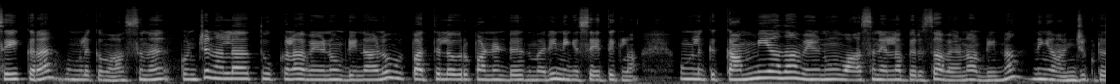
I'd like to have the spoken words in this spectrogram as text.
சேர்க்குறேன். உங்களுக்கு வாசனை கொஞ்சம் நல்லா தூக்கலாக வேணும் அப்படின்னாலும் பத்தில் ஒரு பன்னெண்டு இது மாதிரி நீங்கள் சேர்த்துக்கலாம். உங்களுக்கு கம்மியாக தான் வேணும் வாசனை எல்லாம் பெருசாக வேணாம் அப்படின்னா நீங்கள் அஞ்சு கூட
